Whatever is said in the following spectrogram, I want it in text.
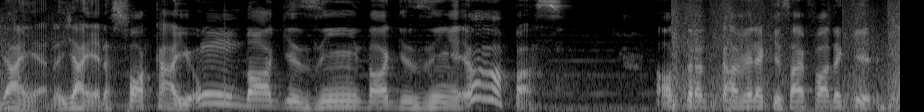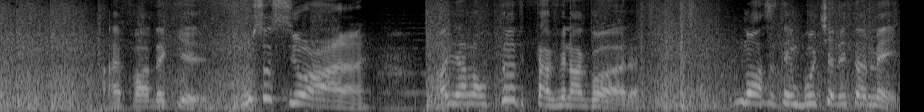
Já era, já era. Só caiu. Um dogzinho, dogzinho. Ô, oh, rapaz. Olha o tanto que tá vendo aqui. Sai fora daqui. Sai fora daqui. Nossa senhora. Olha lá o tanto que tá vindo agora. Nossa, tem boot ali também.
